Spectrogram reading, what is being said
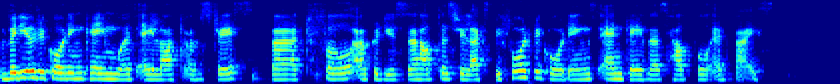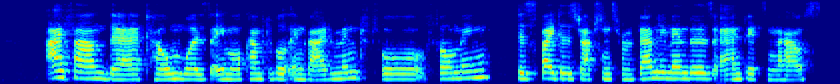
Video recording came with a lot of stress, but Phil, our producer, helped us relax before recordings and gave us helpful advice. I found that home was a more comfortable environment for filming, despite disruptions from family members and pets in the house.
